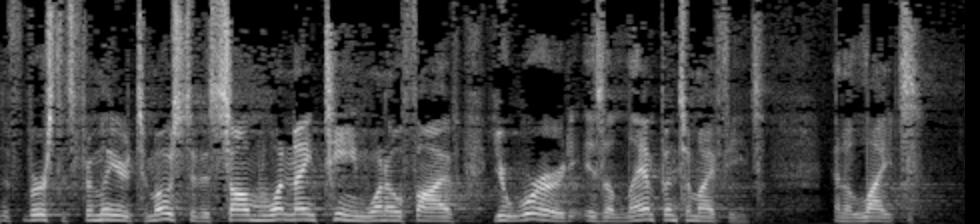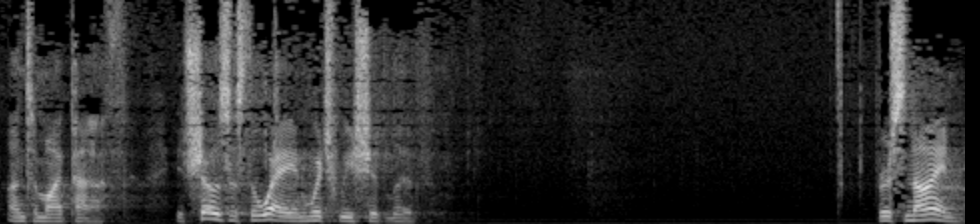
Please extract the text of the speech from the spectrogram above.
the verse that's familiar to most of us, Psalm 119, 105, your word is a lamp unto my feet and a light unto my path. It shows us the way in which we should live. Verse 9,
